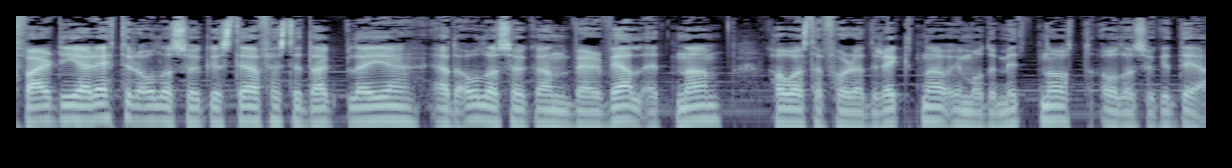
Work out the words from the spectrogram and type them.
Tvær dier etter Ålasøke stedfeste dagbleie at Ålasøkan var vel etna, hovast det for at rekna i måte midnatt Ålasøke det.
